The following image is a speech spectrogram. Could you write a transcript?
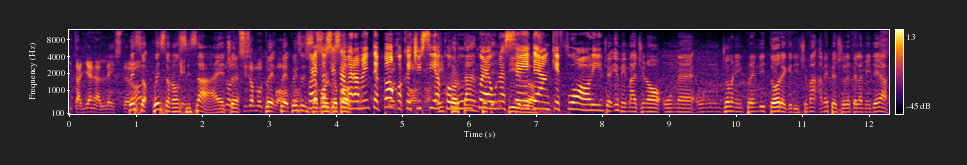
italiane all'estero. Questo, questo, non si sa, eh, cioè, si sa molto que, poco. questo si, questo sa, si sa, veramente poco, molto che poco. ci sia comunque una dirlo. sede anche fuori. Cioè, io mi immagino un, un, giovane imprenditore che dice ma a me piacerebbe la mia idea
